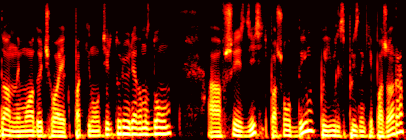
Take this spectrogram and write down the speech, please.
данный молодой человек покинул территорию рядом с домом, а в 6.10 пошел дым, появились признаки пожара.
